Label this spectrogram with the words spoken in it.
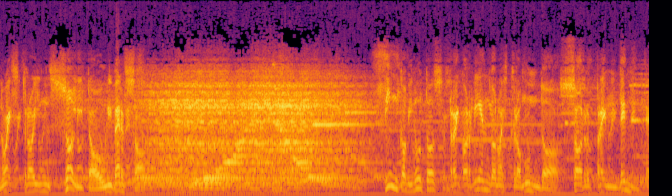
Nuestro insólito universo. Cinco minutos recorriendo nuestro mundo sorprendente.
